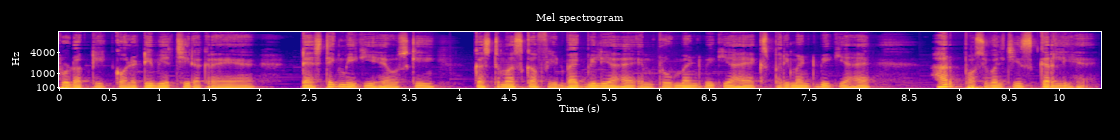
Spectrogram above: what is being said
प्रोडक्ट की क्वालिटी भी अच्छी रख रहे हैं टेस्टिंग भी की है उसकी कस्टमर्स का फीडबैक भी लिया है इम्प्रूवमेंट भी किया है एक्सपेरिमेंट भी किया है, हर पॉसिबल चीज़ कर ली है।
